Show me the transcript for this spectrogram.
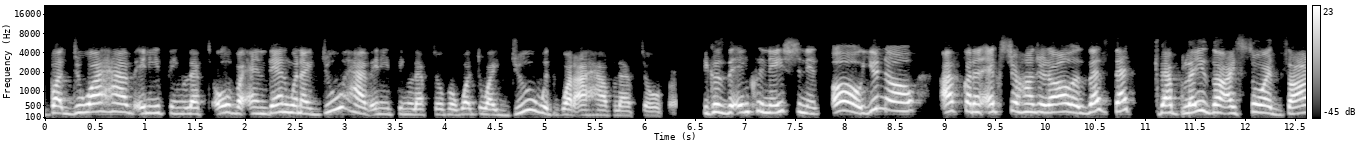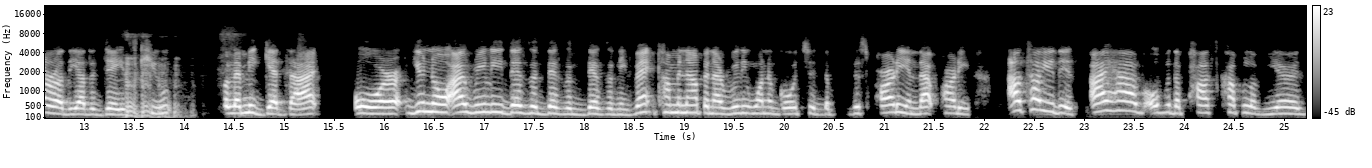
But do I have anything left over? And then when I do have anything left over, what do I do with what I have left over? Because the inclination is, oh, you know, I've got an extra hundred dollars. That's that that blazer I saw at Zara the other day is cute. so let me get that. Or, you know, I really there's a there's a there's an event coming up and I really want to go to the this party and that party. I'll tell you this, I have over the past couple of years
